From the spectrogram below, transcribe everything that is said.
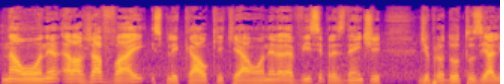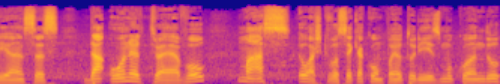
na Owner. Ela já vai explicar o que é a Owner. Ela é vice-presidente de produtos e alianças da Owner Travel mas eu acho que você que acompanha o turismo, quando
